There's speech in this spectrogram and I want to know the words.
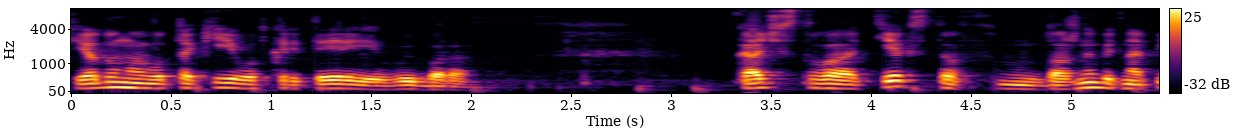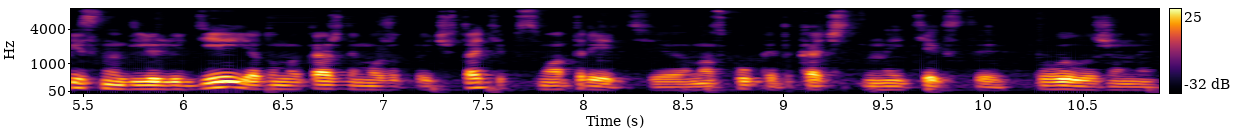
Я думаю, вот такие вот критерии выбора. Качество текстов должны быть написаны для людей. Я думаю, каждый может прочитать и посмотреть, э, насколько это качественные тексты выложены.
